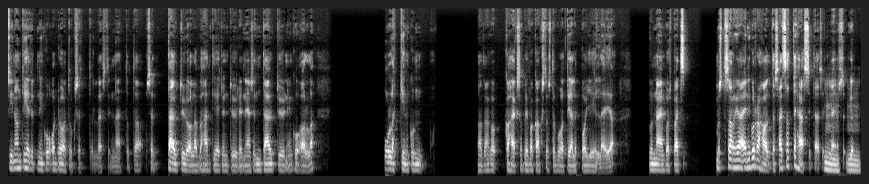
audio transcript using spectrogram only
Siinä on tietyt niinku odotukset tällaisesti, että tota, se täytyy olla vähän tietyn tyylinen ja sen täytyy niinku olla mullekin, kun sanotaanko 8-12-vuotiaille pojille ja näin poispäin. Että sarjaa ei niinku rahoiteta, sä et saa tehdä sitä silleen, mm, jos, mm.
